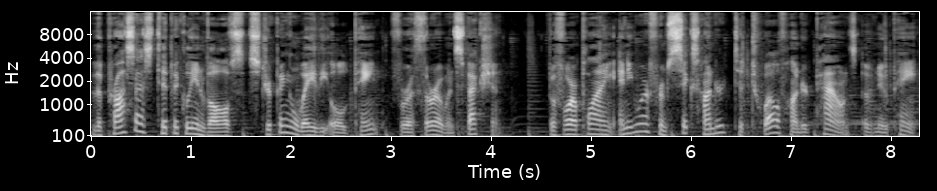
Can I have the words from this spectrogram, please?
The process typically involves stripping away the old paint for a thorough inspection, before applying anywhere from 600 to 1200 pounds of new paint,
